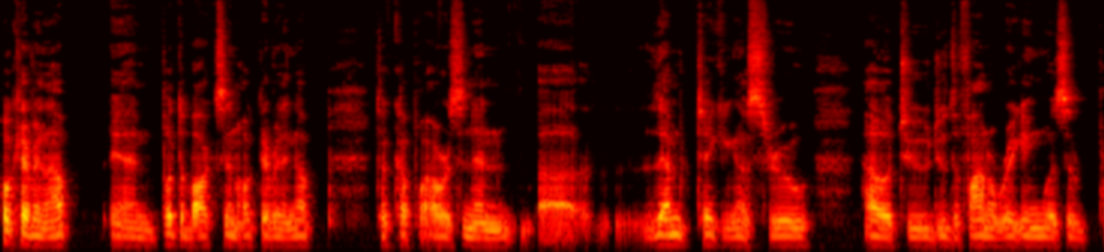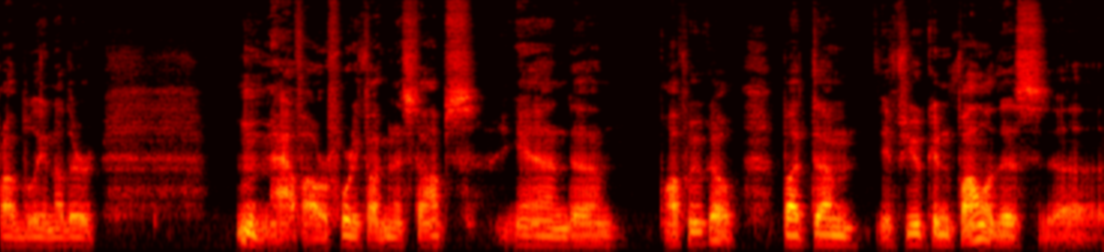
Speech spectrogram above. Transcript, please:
hooked everything up and put the box in, hooked everything up took a couple hours, and then uh, them taking us through how to do the final rigging was a, probably another mm, half hour, 45 minute stops, and um, off we go. But um, if you can follow this, uh,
